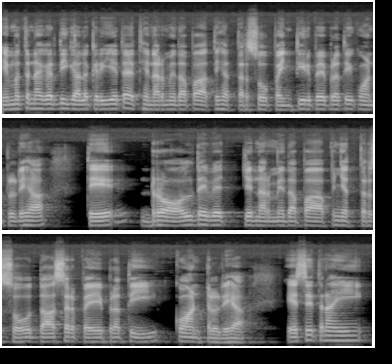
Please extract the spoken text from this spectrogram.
ਹਿੰਮਤਨਗਰ ਦੀ ਗੱਲ ਕਰੀਏ ਤਾਂ ਇੱਥੇ ਨਰਮੇ ਦਾ ਭਾਅ 7335 ਰੁਪਏ ਪ੍ਰਤੀ ਕੁਆਂਟਲ ਰਿਹਾ ਤੇ ਡਰੋਲ ਦੇ ਵਿੱਚ ਨਰਮੇ ਦਾ ਭਾਅ 7510 ਰੁਪਏ ਪ੍ਰਤੀ ਕੁਆਂਟਲ ਰਿਹਾ। ਇਸੇ ਤਰ੍ਹਾਂ ਹੀ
